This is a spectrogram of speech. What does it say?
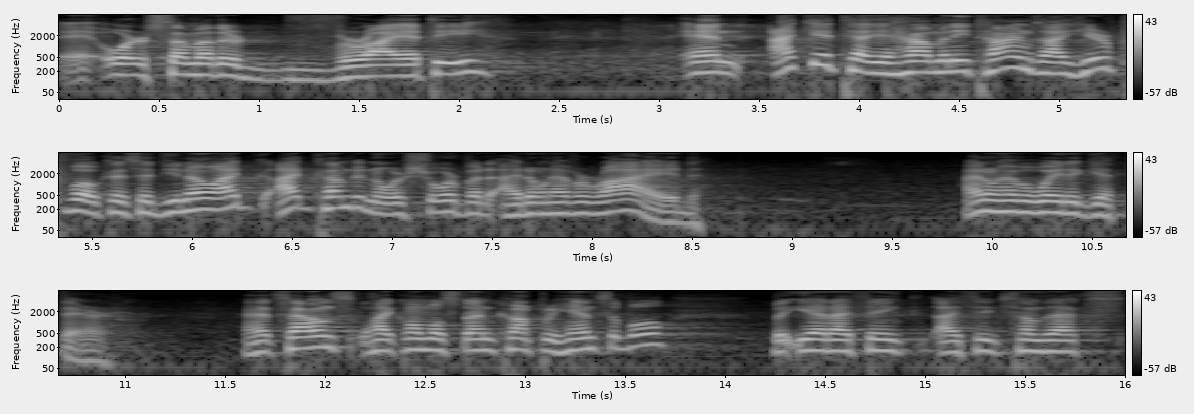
Eh, or some other variety. And I can't tell you how many times I hear folks, I said, you know, I'd, I'd come to North Shore, but I don't have a ride. I don't have a way to get there. And it sounds like almost incomprehensible, but yet I think, I think some of that's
